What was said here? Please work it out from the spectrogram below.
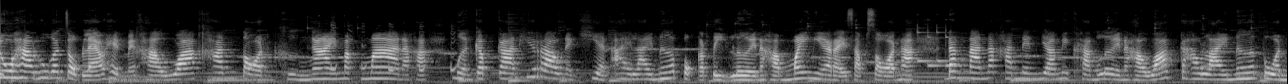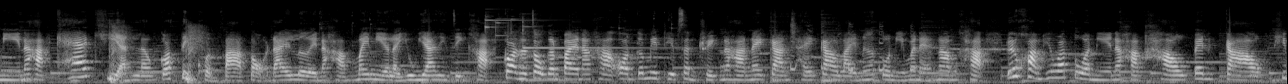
ดู how to กันจบแล้วเห็นไหมคะว่าขั้นตอนคือง่ายมากๆนะคะ เหมือนกับการที่เราเนี่ยเขียนอายไลเนอร์ปกติเลยนะคะ ไม่มีอะไรซับซ้อนนะะดังนั้นนะคะเน้นย้ำอีกครั้งเลยนะคะ ว่ากาวไลเนอร์ตัวนี้นะคะ แค่เขียนแล้วก็ติดขนตาต่อได้เลยนะคะ ไม่มีอะไรยุ่งยากจริง ๆ ค่ะ ก่อนจะจบกันไปนะคะออนก็มีทิปส์และทริคนะคะ ในการใช้กาวไลเนอร์ตัวนี้มาแนะนำค่ะ ด้วยความที่ว่าตัวนี้นะคะ เขาเป็นกาวที่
